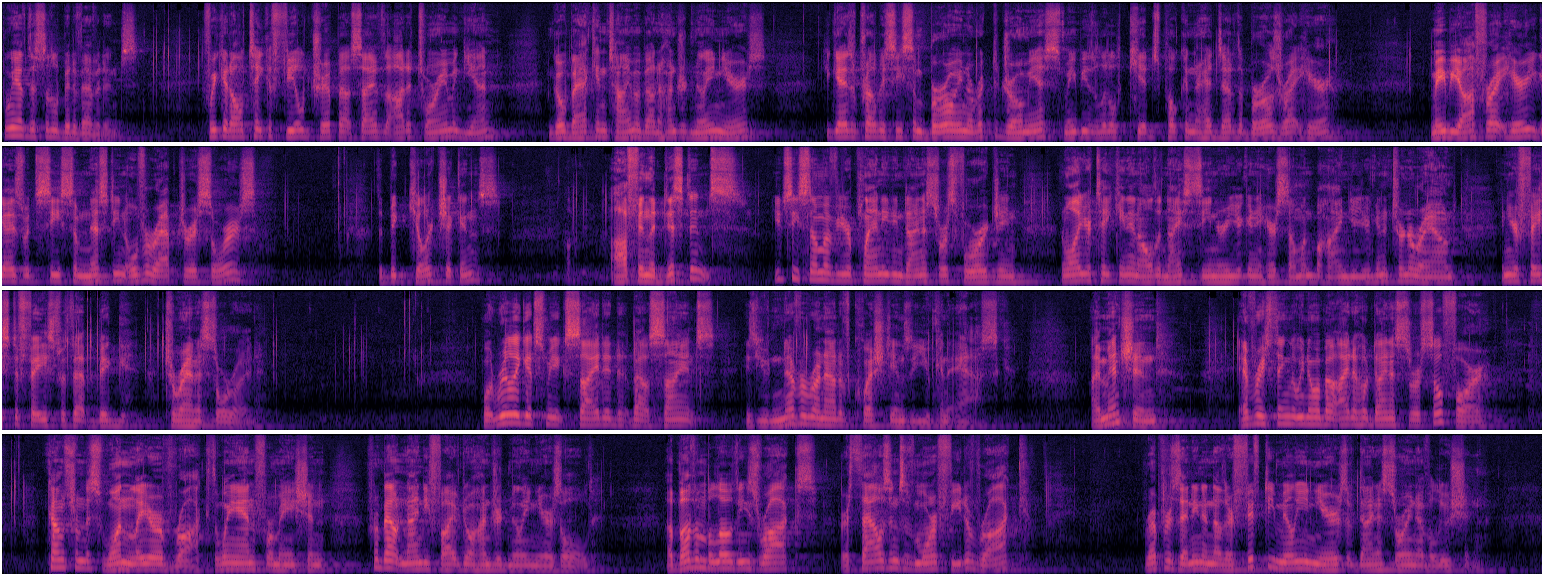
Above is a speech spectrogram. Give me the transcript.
but we have this little bit of evidence. If we could all take a field trip outside of the auditorium again, go back in time about 100 million years, you guys would probably see some burrowing Oryctodromeus, maybe the little kids poking their heads out of the burrows right here. Maybe off right here, you guys would see some nesting Oviraptorosaurs, the big killer chickens. Off in the distance, you'd see some of your plant eating dinosaurs foraging. And while you're taking in all the nice scenery, you're going to hear someone behind you. You're going to turn around, and you're face to face with that big Tyrannosauroid. What really gets me excited about science is you never run out of questions that you can ask. I mentioned Everything that we know about Idaho dinosaurs so far comes from this one layer of rock, the Wayan Formation, from about 95 to 100 million years old. Above and below these rocks are thousands of more feet of rock, representing another 50 million years of dinosaurian evolution.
